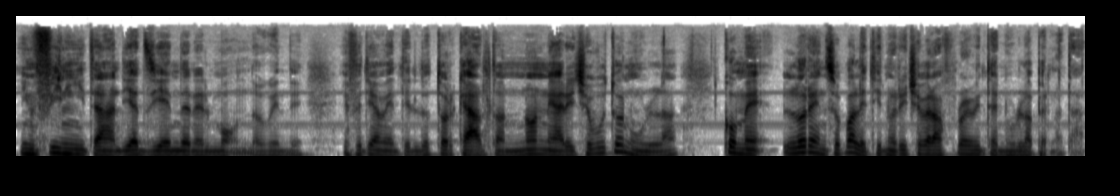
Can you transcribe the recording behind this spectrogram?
infinita di aziende nel mondo. Quindi, effettivamente, il dottor Carlton non ne ha ricevuto nulla, come Lorenzo Paletti non riceverà probabilmente nulla per Natale.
